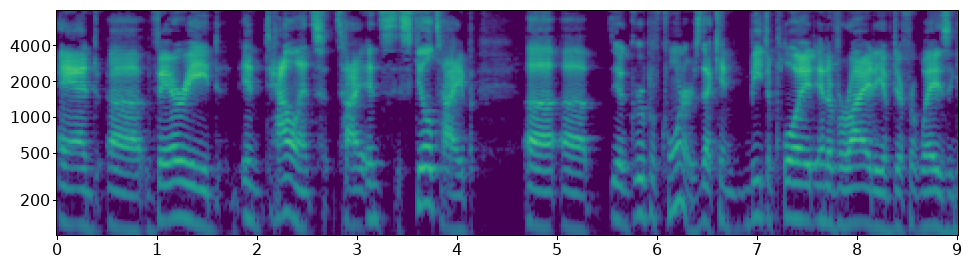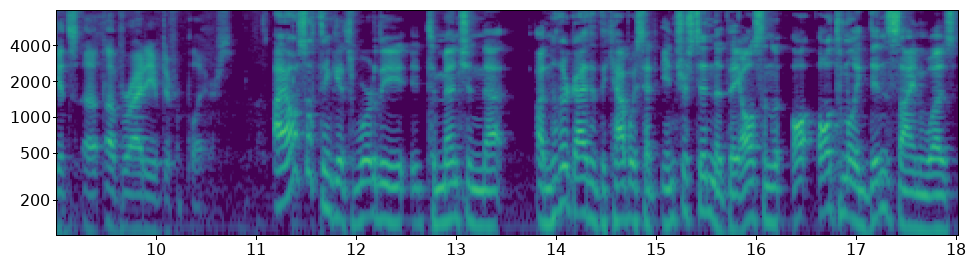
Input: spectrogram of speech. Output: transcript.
and uh, varied in talent type and skill type uh, uh, you know, group of corners that can be deployed in a variety of different ways against a, a variety of different players. I also think it's worthy to mention that another guy that the Cowboys had interest in that they also ultimately didn't sign was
